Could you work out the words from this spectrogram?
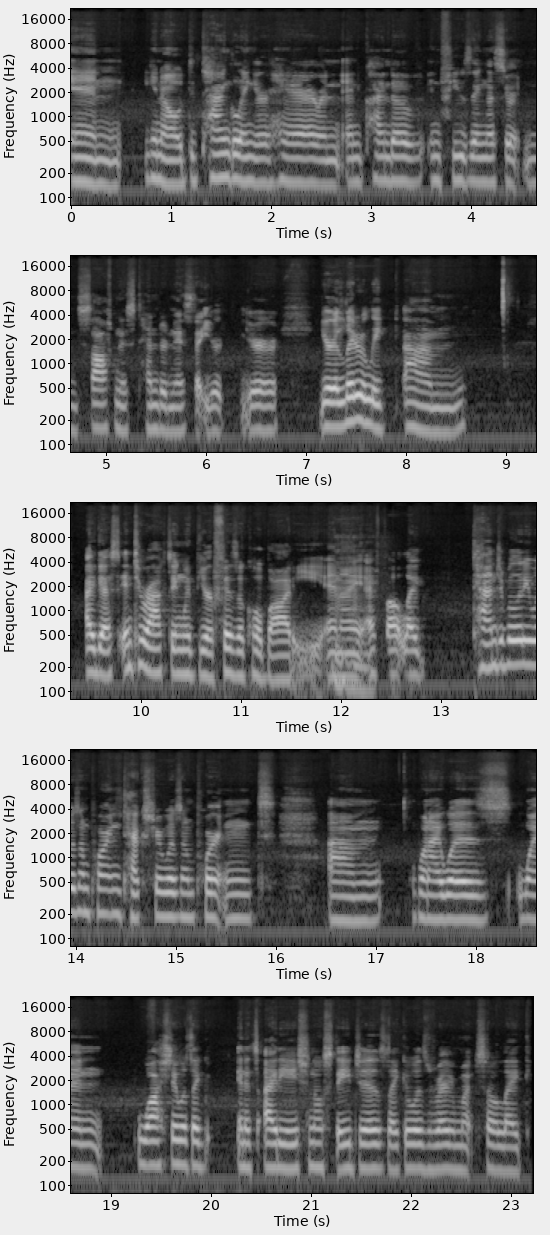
in you know detangling your hair and and kind of infusing a certain softness, tenderness that you're you're you're literally um, I guess interacting with your physical body. And mm-hmm. I, I felt like tangibility was important, texture was important. Um, when I was when Wash Day was like in its ideational stages, like it was very much so like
